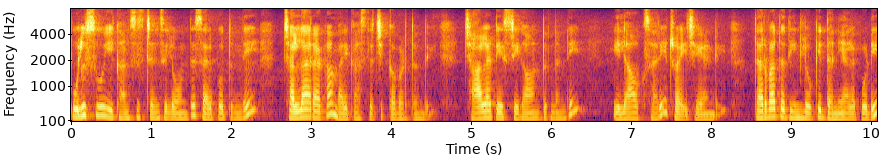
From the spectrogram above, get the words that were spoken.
పులుసు ఈ కన్సిస్టెన్సీలో ఉంటే సరిపోతుంది. చల్లారాక మరి కాస్త చిక్కబడుతుంది. చాలా టేస్టీగా ఉంటుందండి. ఇలా ఒకసారి ట్రై చేయండి. తర్వాత దీనిలోకి ధనియాల పొడి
